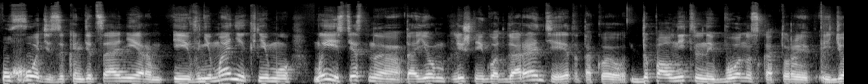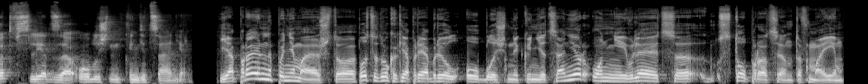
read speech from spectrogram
уходе за кондиционером и внимании к нему, мы, естественно, даем лишний год гарантии. Это такой вот дополнительный бонус, который идет вслед за облачным кондиционером. Я правильно понимаю, что после того, как я приобрел облачный кондиционер, он не является 100% моим.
